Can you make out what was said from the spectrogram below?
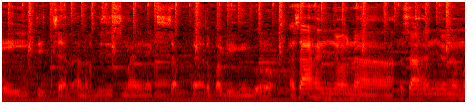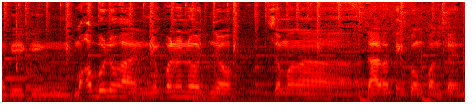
a teacher. Ano, this is my next chapter sa pagiging guro. Asahan nyo na, asahan nyo na magiging makabuluhan yung panonood nyo sa mga darating kong content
